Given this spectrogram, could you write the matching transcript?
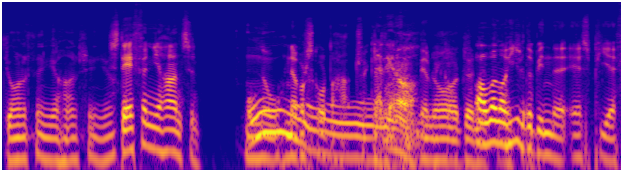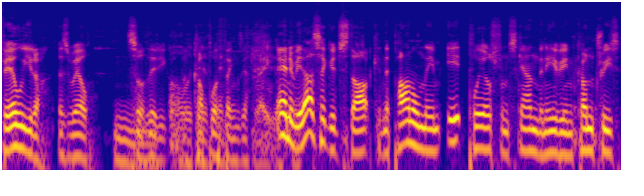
Jonathan Johansson, yeah. Stefan Johansson? No, never scored a hat trick. Did he not? There we No, go. I didn't Oh well, no, he would have been the SPFL era as well. So there you go. Oh, a couple of things there. Right, anyway, that's a good start. Can the panel name eight players from Scandinavian countries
